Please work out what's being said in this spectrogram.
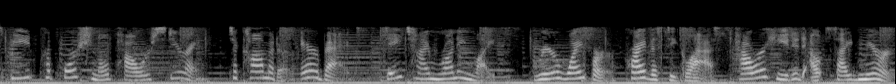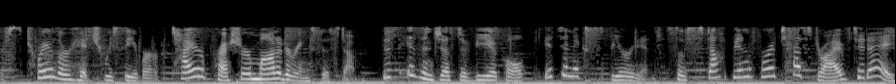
speed proportional power steering, tachometer, airbags, daytime running lights, rear wiper, privacy glass, power heated outside mirrors, trailer hitch receiver, tire pressure monitoring system. This isn't just a vehicle, it's an experience. So stop in for a test drive today.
